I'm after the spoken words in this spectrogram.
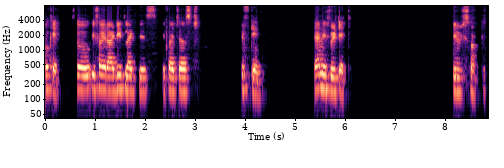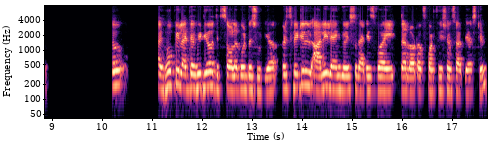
Okay, so if I write it like this, if I just 15, then it will take. It will not take. So I hope you like the video. It's all about the Julia. It's little early language, so that is why there are a lot of confusions are there still.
